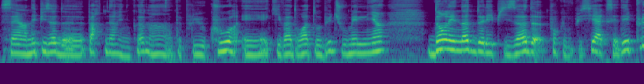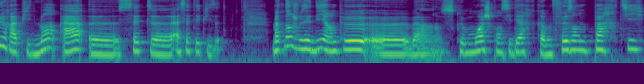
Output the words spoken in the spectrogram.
C'est un épisode euh, Partner Income, hein, un peu plus court et qui va droit au but. Je vous mets le lien dans les notes de l'épisode pour que vous puissiez accéder plus rapidement à, euh, cet épisode. Maintenant, je vous ai dit un peu euh, ben, ce que moi je considère comme faisant partie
